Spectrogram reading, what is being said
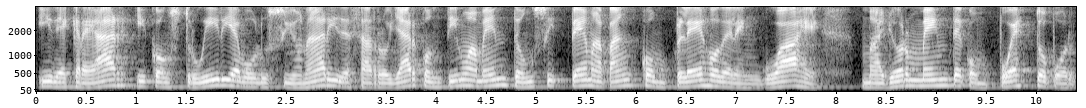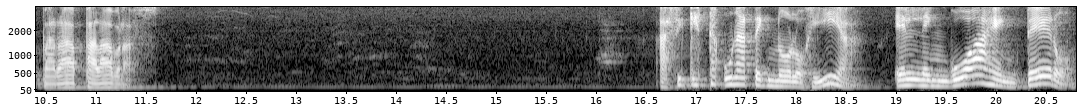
y de crear y construir y evolucionar y desarrollar continuamente un sistema tan complejo de lenguaje, mayormente compuesto por palabras. Así que esta es una tecnología. El lenguaje entero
